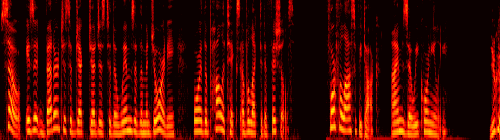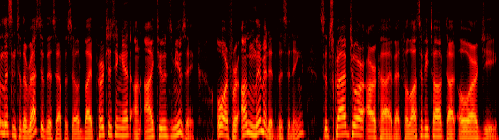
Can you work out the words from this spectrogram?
So, is it better to subject judges to the whims of the majority or the politics of elected officials? For Philosophy Talk, I'm Zoe Corneli. You can listen to the rest of this episode by purchasing it on iTunes Music. Or for unlimited listening, subscribe to our archive at philosophytalk.org.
